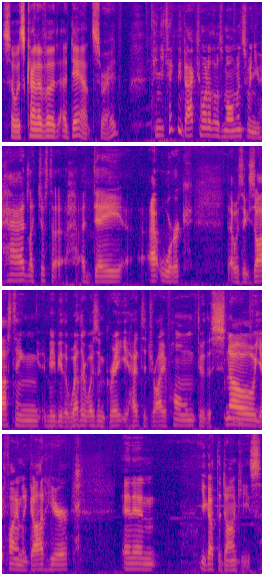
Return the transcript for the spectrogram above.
So it's kind of a, a dance, right? Can you take me back to one of those moments when you had like just a, a day at work that was exhausting? Maybe the weather wasn't great. You had to drive home through the snow. Mm. You finally got here. And then you got the donkeys.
